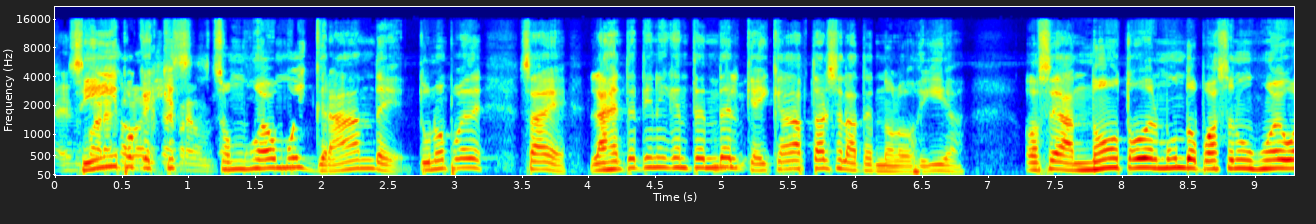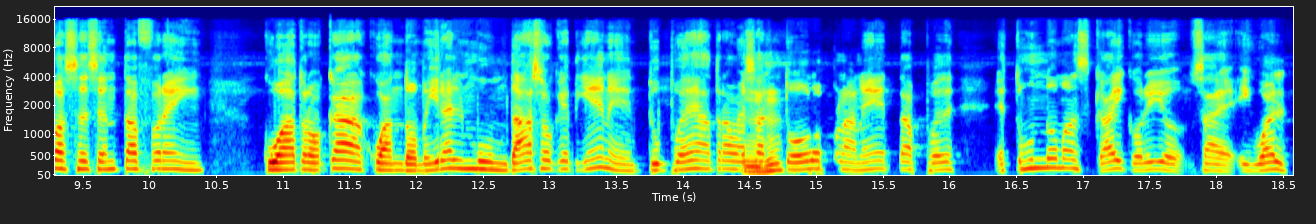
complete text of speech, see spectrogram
Por Sí, porque es que son juegos muy grandes. Tú no puedes, ¿sabes? La gente tiene que entender que hay que adaptarse a la tecnología. O sea, no todo el mundo puede hacer un juego a 60 frames, 4K, cuando mira el mundazo que tiene. Tú puedes atravesar todos los planetas, puedes... Esto es un No Man's Sky, Corillo. ¿Sabes? Igual,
